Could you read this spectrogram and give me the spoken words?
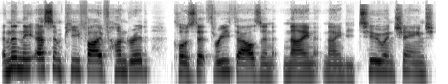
And then the S&P 500 closed at 3,992 and change.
